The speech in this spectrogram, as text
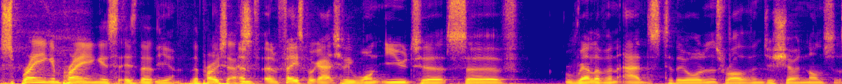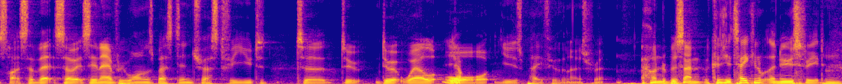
spraying and praying is is the Yeah. the process. And, and Facebook actually want you to serve relevant ads to the audience rather than just showing nonsense. Like so that so it's in everyone's best interest for you to to do do it well, Yep. or you just pay through the nose for it. Hundred percent, because you're taking up the newsfeed. Mm.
